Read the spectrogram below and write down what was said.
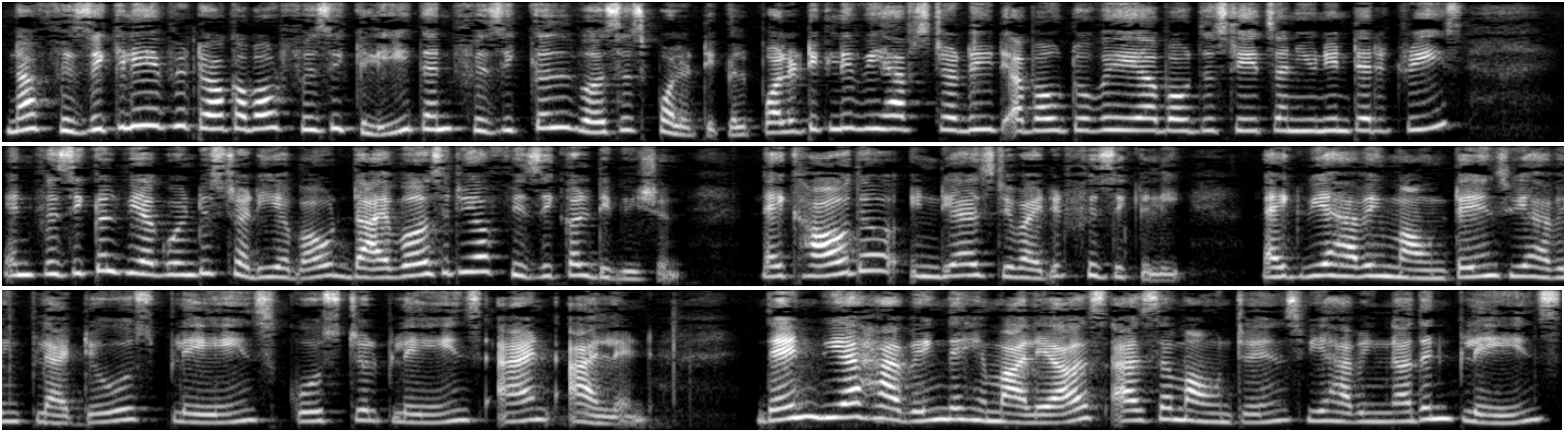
Now physically if we talk about physically then physical versus political. Politically we have studied about over here about the states and union territories. In physical we are going to study about diversity of physical division like how the india is divided physically like we are having mountains, we are having plateaus, plains, coastal plains and island. Then we are having the Himalayas as the mountains, we are having northern plains,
